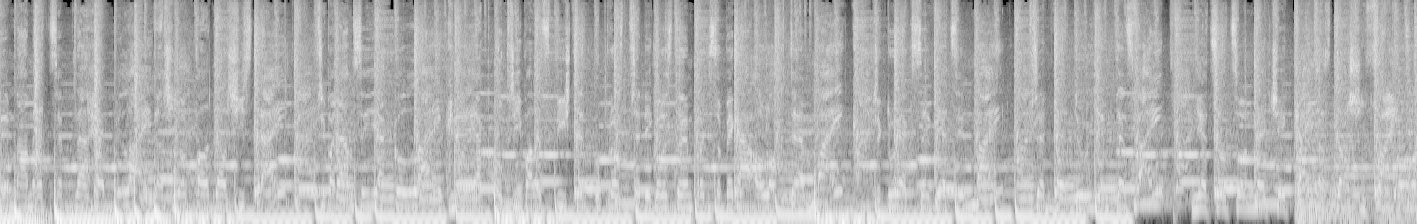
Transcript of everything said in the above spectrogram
Nemám recept na happy life, další odpal, další strike. Připadám si jako like, ne jak obří palec, spíš ten uprostřed Kdykoliv stojím proti sobě, o loktem Mike Řeknu, jak se věci mají, předvedu jim ten swipe. Něco, co nečekají, zas další fight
